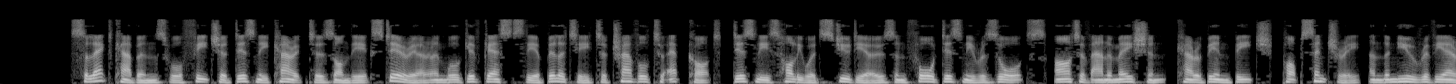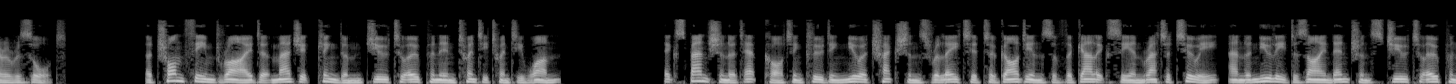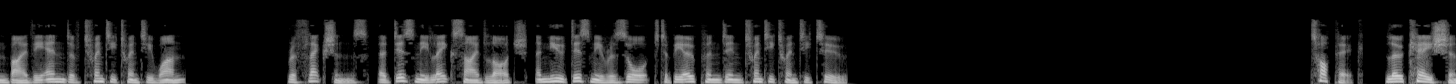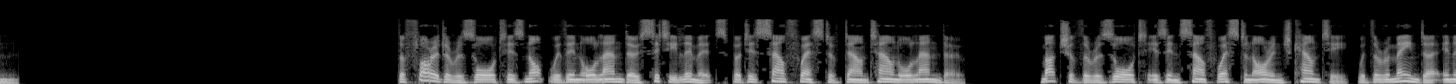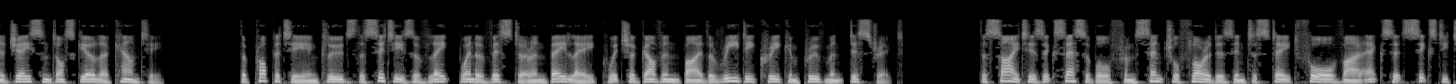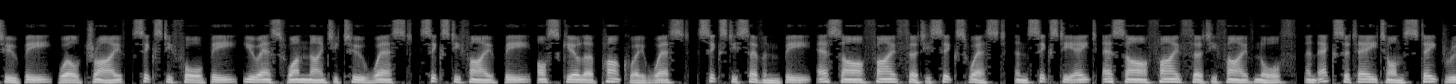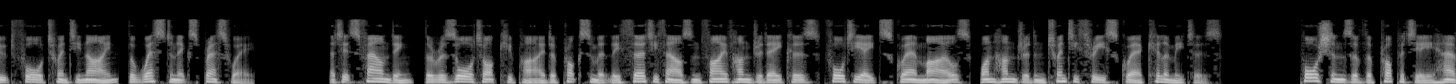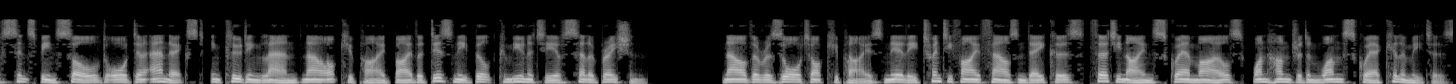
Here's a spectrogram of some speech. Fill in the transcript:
Select cabins will feature Disney characters on the exterior and will give guests the ability to travel to Epcot, Disney's Hollywood Studios and four Disney resorts, Art of Animation, Caribbean Beach, Pop Century, and the new Riviera Resort. A Tron-themed ride at Magic Kingdom due to open in 2021, Expansion at Epcot including new attractions related to Guardians of the Galaxy and Ratatouille, and a newly designed entrance due to open by the end of 2021 Reflections, a Disney Lakeside Lodge, a new Disney resort to be opened in 2022. Location The Florida resort is not within Orlando city limits but is southwest of downtown Orlando. Much of the resort is in southwestern Orange County, with the remainder in adjacent Osceola County. The property includes the cities of Lake Buena Vista and Bay Lake which are governed by the Reedy Creek Improvement District. The site is accessible from Central Florida's Interstate 4 via exit 62B World Drive, 64B US 192 West, 65B Osceola Parkway West, 67B SR 536 West, and 68 SR 535 North, and exit 8 on State Route 429, the Western Expressway. At its founding, the resort occupied approximately 30,500 acres 48 square miles, 123 square kilometers. Portions of the property have since been sold or de-annexed, including land now occupied by the Disney-built community of Celebration. Now the resort occupies nearly 25,000 acres 39 square miles, 101 square kilometers.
